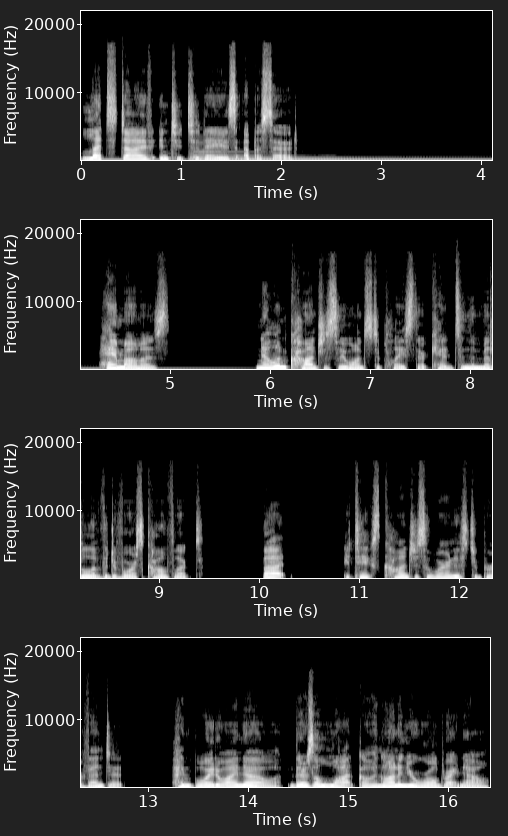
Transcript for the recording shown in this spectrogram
let's dive into today's episode. Hey, mamas. No one consciously wants to place their kids in the middle of the divorce conflict, but it takes conscious awareness to prevent it. And boy, do I know, there's a lot going on in your world right now.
